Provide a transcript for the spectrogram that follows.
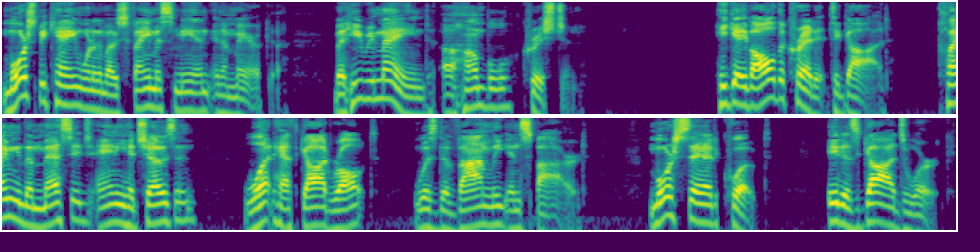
Morse became one of the most famous men in America, but he remained a humble Christian. He gave all the credit to God, claiming the message Annie had chosen, What hath God wrought, was divinely inspired. Morse said, quote, It is God's work,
